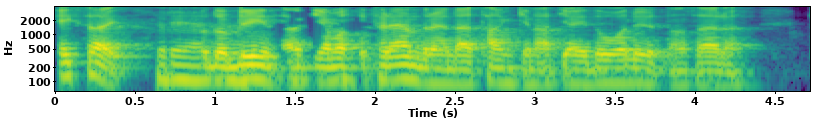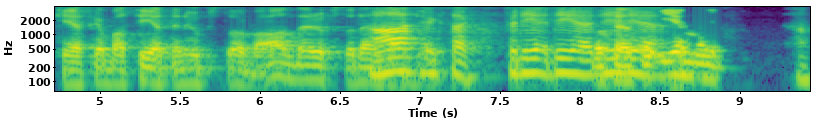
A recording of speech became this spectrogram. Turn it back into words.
Exakt. Det, Och då blir det inte så att jag måste förändra den där tanken att jag är dålig utan så här, okej jag ska bara se att den uppstår. Bara, ah, där uppstår den Ja, tanken. exakt. För det, det, det, sen det, så är man, Ja.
